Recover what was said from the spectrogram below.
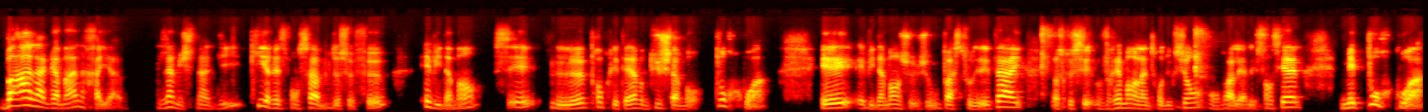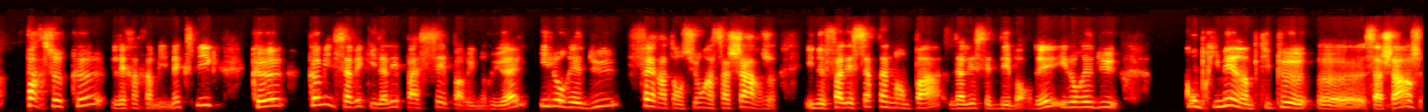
Baal Gamal. La Mishnah dit qui est responsable de ce feu? Évidemment, c'est le propriétaire du chameau. Pourquoi? Et évidemment, je, vous passe tous les détails, parce que c'est vraiment l'introduction, on va aller à l'essentiel. Mais pourquoi? Parce que les Chachamim m'expliquent que, comme il savait qu'il allait passer par une ruelle, il aurait dû faire attention à sa charge. Il ne fallait certainement pas la laisser déborder, il aurait dû comprimer un petit peu euh, sa charge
